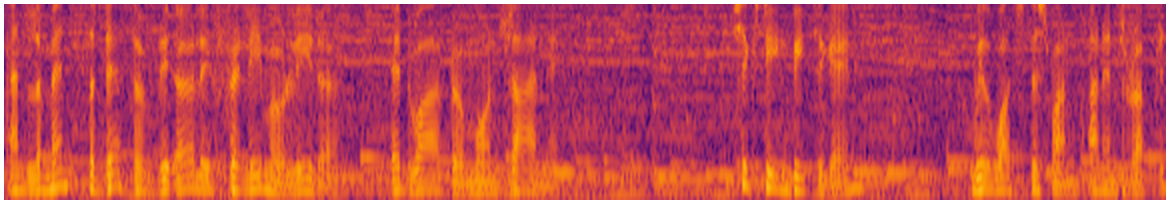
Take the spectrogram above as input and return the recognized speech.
and laments the death of the early Frelimo leader, Eduardo Mondlane. 16 beats again. We'll watch this one uninterrupted.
